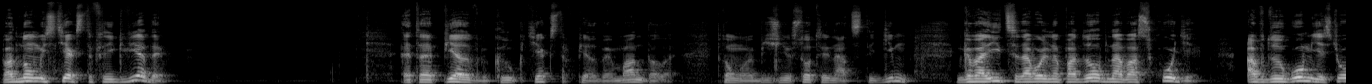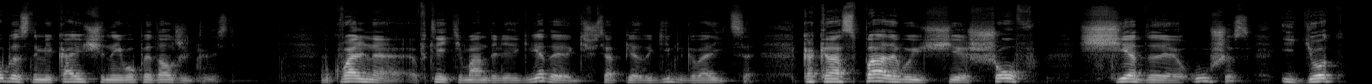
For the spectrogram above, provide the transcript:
В одном из текстов Ригведы, это первый круг текстов, первая мандала, потом объясню 113 гимн, говорится довольно подробно о восходе, а в другом есть образ, намекающий на его продолжительность. Буквально в третьем мандале Ригведа, 61-й гимн, говорится, как распарывающий шов, щедрый ушес, идет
